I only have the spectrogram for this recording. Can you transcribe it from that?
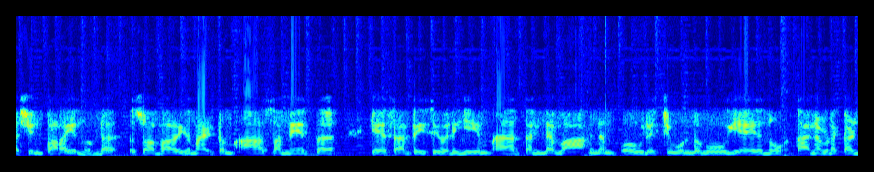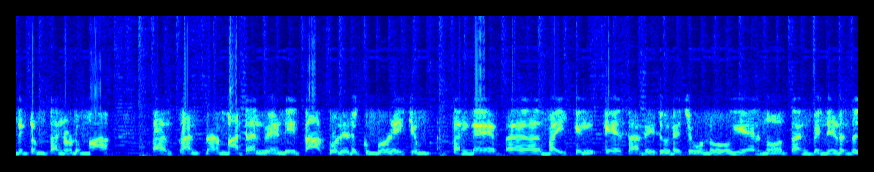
അശ്വിൻ പറയുന്നുണ്ട്. സ്വാഭാവികമായിട്ടും ആ സമയത്ത് K S R T C വരികയും തന്റെ വാഹനം ഉരച്ചുകൊണ്ട് പോവുകയായിരുന്നു. താൻ അവിടെ കണ്ടിട്ടും തന്നോട് മാറ്റാൻ വേണ്ടി താക്കോൽ എടുക്കുമ്പോഴേക്കും തന്റെ ബൈക്കിൽ K S R T C ഉരച്ചു കൊണ്ടുപോവുകയായിരുന്നു. താൻ പിന്നീട് ഇത്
